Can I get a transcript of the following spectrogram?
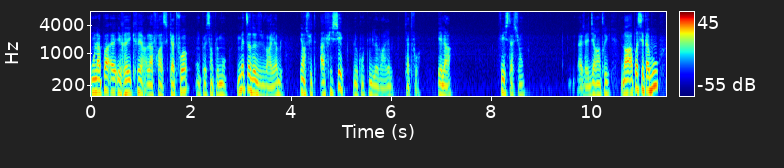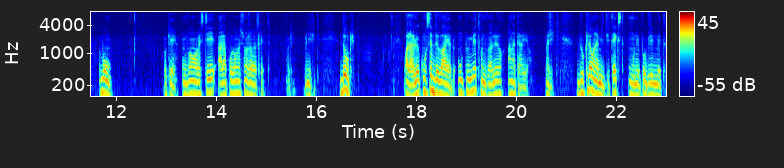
On n'a pas à réécrire la phrase quatre fois, on peut simplement mettre ça dans une variable et ensuite afficher le contenu de la variable quatre fois. Et là, félicitations. J'allais dire un truc. Non, après c'est tabou. Bon, ok, on va en rester à la programmation JavaScript. Ok, magnifique. Donc, voilà, le concept de variable. On peut mettre une valeur à l'intérieur. Magique. Donc là, on a mis du texte. On n'est pas obligé de mettre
